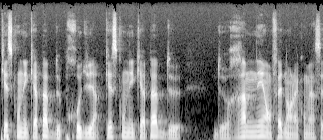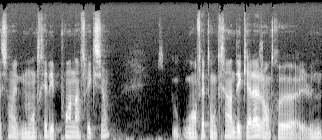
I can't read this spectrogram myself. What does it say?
qu'est-ce qu'on est capable de produire, qu'est-ce qu'on est capable de, de ramener en fait dans la conversation et de montrer des points d'inflexion où en fait on crée un décalage entre le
